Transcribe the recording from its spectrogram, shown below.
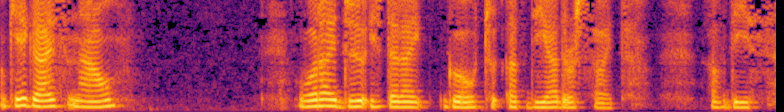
Okay guys, now what I do is that I go to at the other side of this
